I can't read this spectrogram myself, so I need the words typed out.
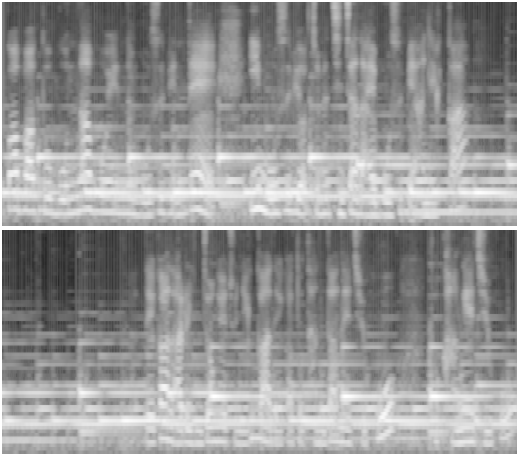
누가 봐도 못나 보이는 모습인데 이 모습이 어쩌면 진짜 나의 모습이 아닐까? 내가 나를 인정해 주니까 내가 더 단단해지고 더 강해지고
